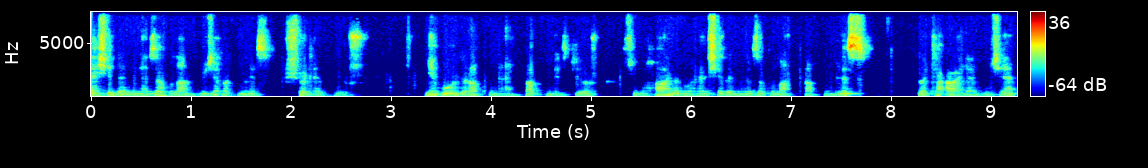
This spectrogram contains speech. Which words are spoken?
her şeyden münezzeh olan Yüce Rabbimiz şöyle diyor. Yegul Rabbine, Rabbimiz diyor. Subhanehu her şeyden münezzeh olan Rabbimiz ve Teala Yüce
